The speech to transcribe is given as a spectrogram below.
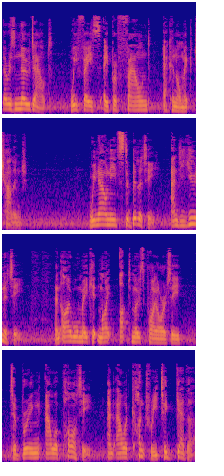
There is no doubt we face a profound economic challenge. We now need stability and unity and I will make it my utmost priority to bring our party and our country together.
